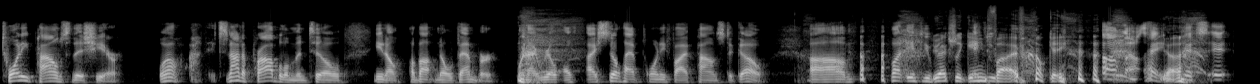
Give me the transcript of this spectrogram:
20 pounds this year, well, it's not a problem until you know about November when I realize I still have 25 pounds to go. Um, but if you you actually gained you, five, okay. oh well, hey, yeah. it's it,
